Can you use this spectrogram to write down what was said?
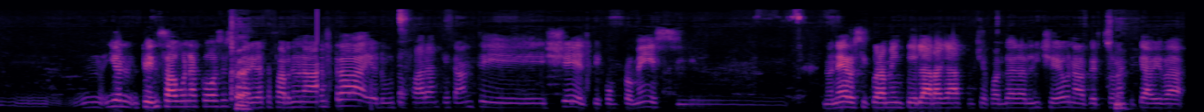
mm, io pensavo una cosa e sono eh. arrivata a farne un'altra e ho dovuto fare anche tante scelte, compromessi. Non ero sicuramente la ragazza, cioè quando ero al liceo, una persona che aveva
